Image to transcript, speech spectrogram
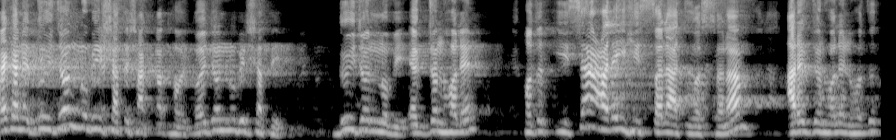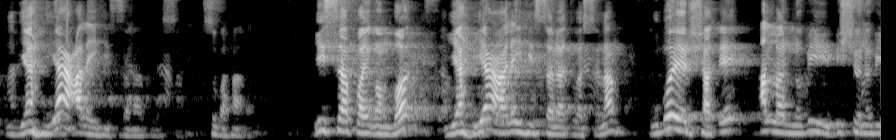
এখানে দুইজন নবীর সাথে সাক্ষাৎ হয়। কয়জন নবীর সাথে? দুইজন নবী। একজন হলেন হযরত ঈসা আলাইহিস সালাতু ওয়াস সালাম আরেকজন হলেন হযরত ইয়াহইয়া আলাইহিস সালাতু ওয়াস সালাম সুবহানাল্লাহ। ঈসা পয়গম্বর ইয়াহিয়া আলাইহিস সালাতু ওয়াস সালাম উভয়ের সাথে আল্লাহর নবী, বিশ্ব নবী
